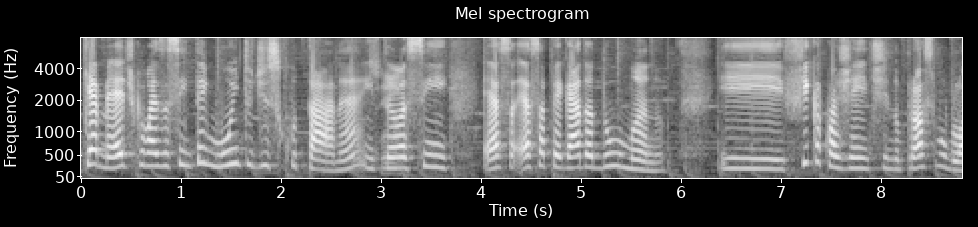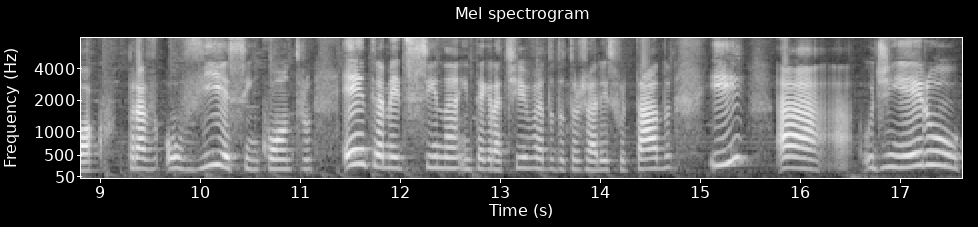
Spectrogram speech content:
que é médico, mas assim tem muito de escutar, né? Então Sim. assim essa essa pegada do humano. E fica com a gente no próximo bloco para ouvir esse encontro entre a medicina integrativa do Dr. Juarez Furtado e a, a, o dinheiro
